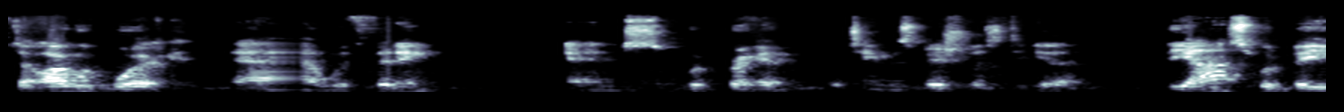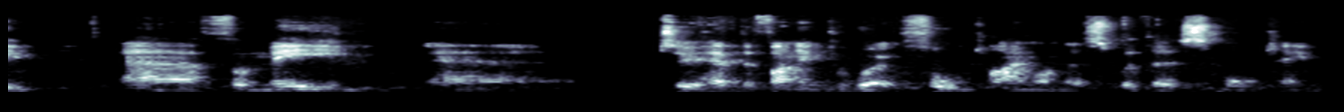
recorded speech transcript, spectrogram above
So I would work uh, with Fitting and would bring a, a, team of specialists together. The ask would be uh, for me uh, to have the funding to work full time on this with a small team.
